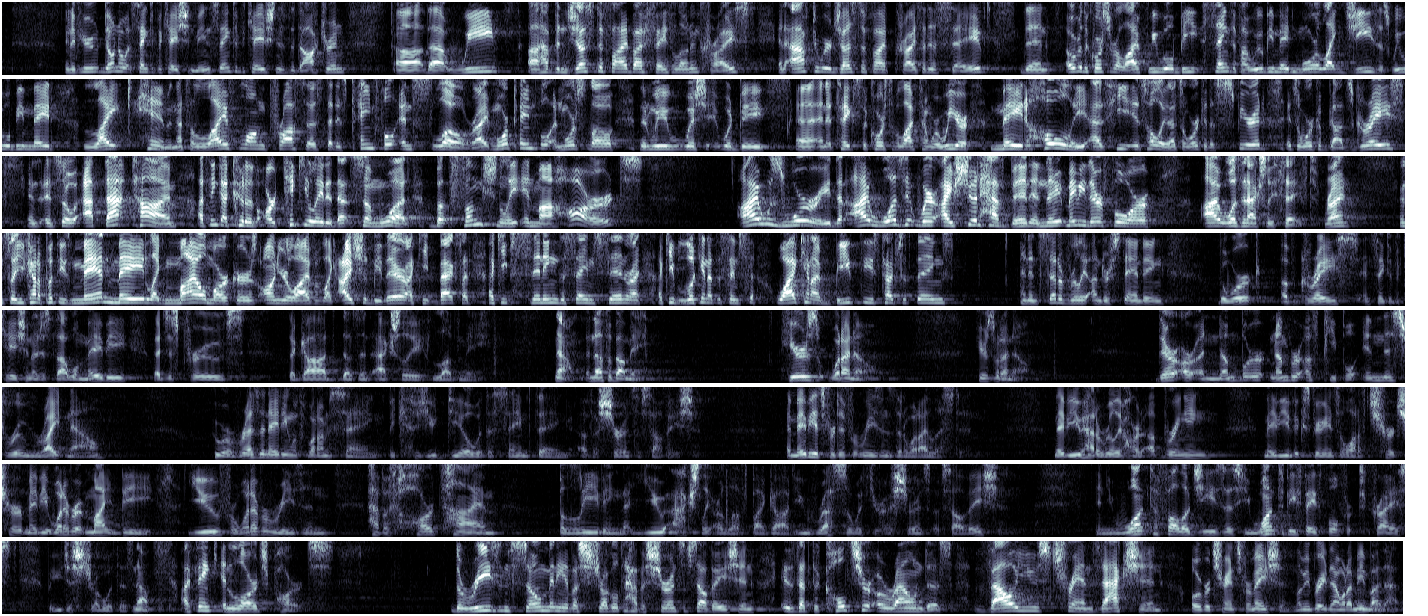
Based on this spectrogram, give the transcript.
And if you don't know what sanctification means, sanctification is the doctrine uh, that we uh, have been justified by faith alone in Christ. And after we're justified Christ, that is saved, then over the course of our life, we will be sanctified. We will be made more like Jesus. We will be made like Him. And that's a lifelong process that is painful and slow, right? More painful and more slow than we wish it would be. Uh, and it takes the course of a lifetime where we are made holy as He is holy. That's a work of the Spirit, it's a work of God's grace. And, and so at that time, I think I could have articulated that somewhat, but functionally in my heart, I was worried that I wasn't where I should have been, and maybe therefore I wasn't actually saved, right? And so you kind of put these man made like mile markers on your life of like, I should be there. I keep backslide. I keep sinning the same sin, right? I keep looking at the same. Why can I beat these types of things? And instead of really understanding the work of grace and sanctification, I just thought, well, maybe that just proves that God doesn't actually love me. Now, enough about me. Here's what I know Here's what I know there are a number, number of people in this room right now who are resonating with what I'm saying because you deal with the same thing of assurance of salvation. And maybe it's for different reasons than what I listed. Maybe you had a really hard upbringing. Maybe you've experienced a lot of church hurt. Maybe whatever it might be, you, for whatever reason, have a hard time believing that you actually are loved by God. You wrestle with your assurance of salvation and you want to follow Jesus, you want to be faithful for, to Christ, but you just struggle with this. Now, I think in large parts, the reason so many of us struggle to have assurance of salvation is that the culture around us values transaction over transformation. Let me break down what I mean by that.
